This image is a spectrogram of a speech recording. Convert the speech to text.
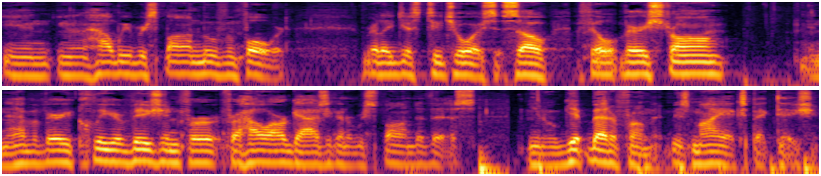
in you know, how we respond moving forward really just two choices. So I feel very strong and have a very clear vision for, for how our guys are going to respond to this. You know, get better from it is my expectation.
